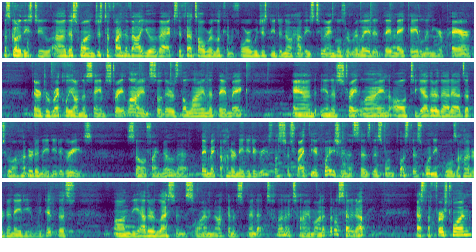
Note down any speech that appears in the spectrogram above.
Let's go to these two. Uh, this one, just to find the value of x, if that's all we're looking for, we just need to know how these two angles are related. They make a linear pair. They're directly on the same straight line. So there's the line that they make. And in a straight line all together, that adds up to 180 degrees. So if I know that they make 180 degrees, let's just write the equation that says this one plus this one equals 180. And we did this on the other lessons, so I'm not going to spend a ton of time on it, but I'll set it up. That's the first one.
